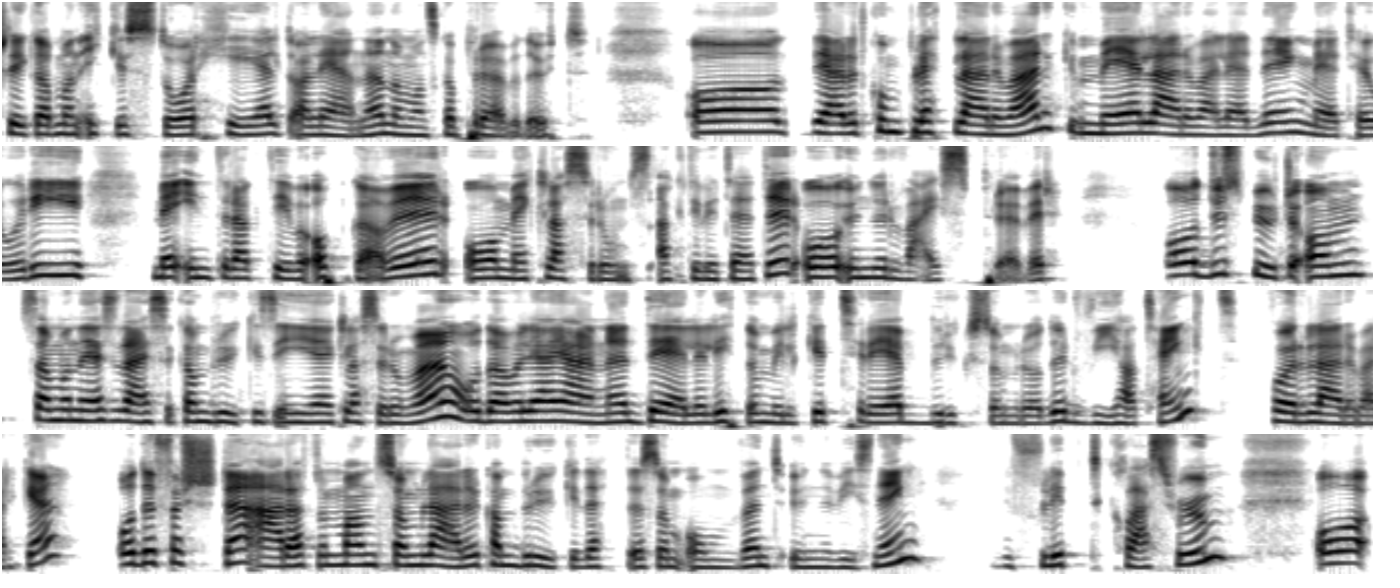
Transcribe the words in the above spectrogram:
slik at man ikke står helt alene når man skal prøve det ut. Og det er et komplett læreverk med lærerveiledning, med teori, med interaktive oppgaver og med klasseromsaktiviteter og underveisprøver. Og du spurte om Samanes reise kan brukes i klasserommet, og da vil jeg gjerne dele litt om hvilke tre bruksområder vi har tenkt for læreverket. Og det første er at man som lærer kan bruke dette som omvendt undervisning. Flipped classroom. Og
